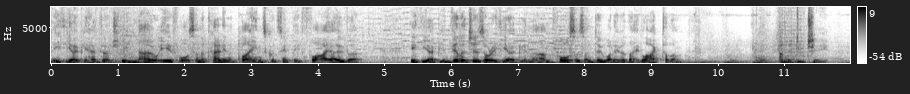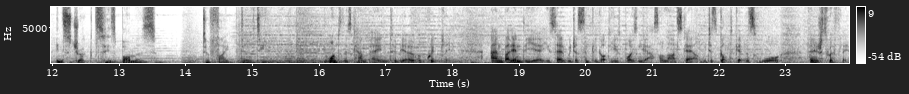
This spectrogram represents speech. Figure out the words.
Ethiopia had virtually no air force and Italian planes could simply fly over Ethiopian villages or Ethiopian armed forces and do whatever they liked to them. And the Duce instructs his bombers to fight dirty. He wanted this campaign to be over quickly. And by the end of the year, he said, we just simply got to use poison gas on a large scale. We just got to get this war finished swiftly.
